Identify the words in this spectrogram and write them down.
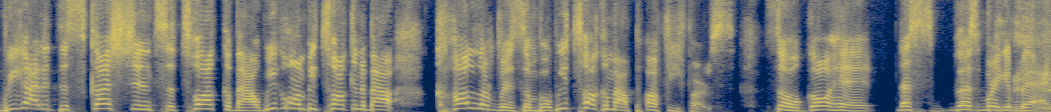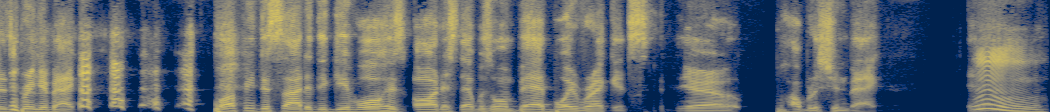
We got a discussion to talk about. We're gonna be talking about colorism, but we talking about Puffy first. So go ahead. Let's let's bring it Let's- back. Let's bring it back. Puffy decided to give all his artists that was on Bad Boy Records their publishing back. Mm.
